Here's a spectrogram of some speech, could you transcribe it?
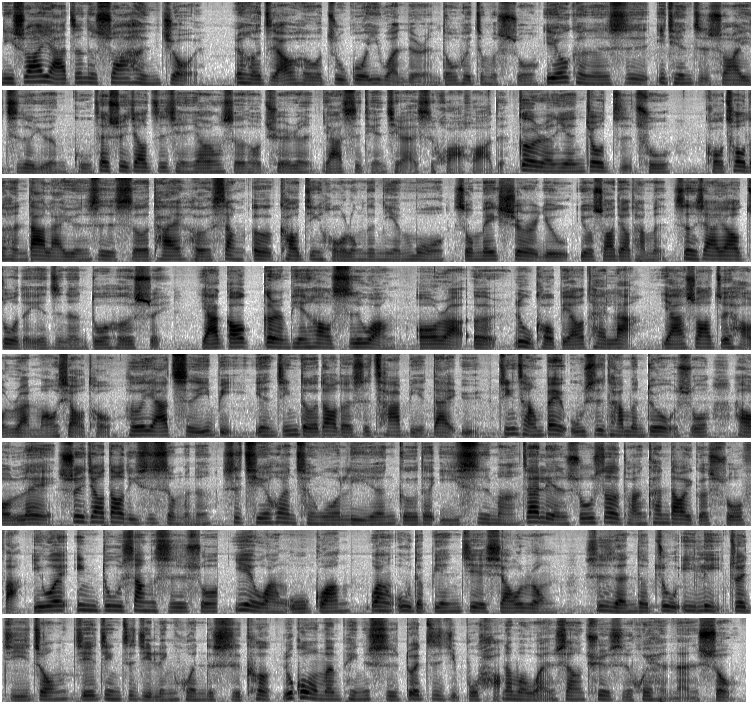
你刷牙真的刷很久诶。任何只要和我住过一晚的人都会这么说，也有可能是一天只刷一次的缘故。在睡觉之前要用舌头确认牙齿舔起来是滑滑的。个人研究指出，口臭的很大来源是舌苔和上颚靠近喉咙的黏膜，so make sure you 有刷掉它们。剩下要做的也只能多喝水。牙膏个人偏好狮王 Aura 二，入口不要太辣。牙刷最好软毛小头，和牙齿一比，眼睛得到的是差别待遇。经常被无视，他们对我说：“好累。”睡觉到底是什么呢？是切换成我里人格的仪式吗？在脸书社团看到一个说法，一位印度上师说：“夜晚无光，万物的边界消融。”是人的注意力最集中、接近自己灵魂的时刻。如果我们平时对自己不好，那么晚上确实会很难受。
